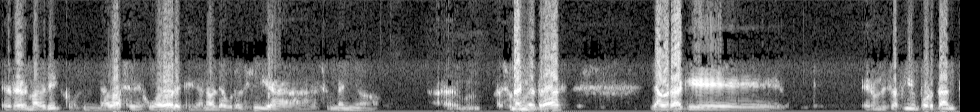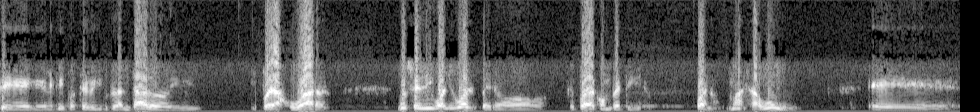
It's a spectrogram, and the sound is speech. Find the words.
El Real Madrid con la base de jugadores que ganó la Euroliga hace un año hace un año atrás. La verdad que era un desafío importante que el equipo esté bien plantado y pueda jugar no sé de igual igual, pero que pueda competir. Bueno, más aún eh,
